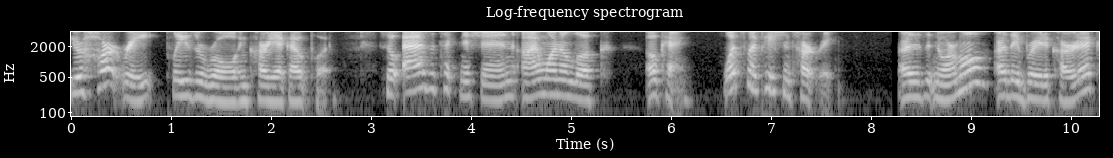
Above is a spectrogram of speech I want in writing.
Your heart rate plays a role in cardiac output. So as a technician i want to look okay what's my patient's heart rate? Is it normal? Are they bradycardic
